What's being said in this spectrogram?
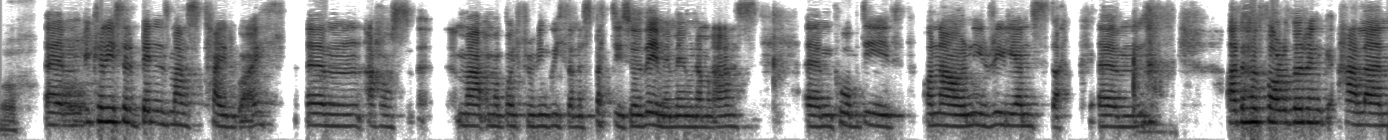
Oh. Um, fi credu sy'r bins mas tair gwaith, um, achos mae ma boyfriend fi'n gweithio yn ysbyty, so ddim yn mewn am mas um, pob dydd, ond nawr ni'n really unstuck. Um, a dy hyfforddwr yn halen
